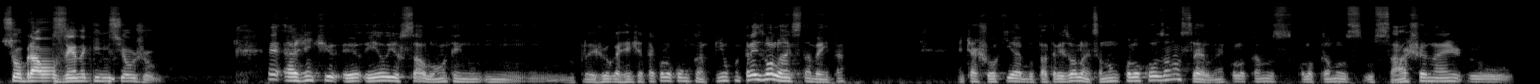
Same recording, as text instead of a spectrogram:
sobre a Alzena que iniciou o jogo. É, a gente, eu, eu, e o Saulo ontem no, no pré-jogo, a gente até colocou um campinho com três volantes também, tá? A gente achou que ia botar três volantes, só não colocou o Zanocelo, né? Colocamos, colocamos o Sacha, né? O,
